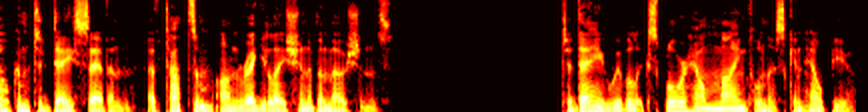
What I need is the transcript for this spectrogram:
Welcome to day seven of Tatsum on regulation of emotions. Today we will explore how mindfulness can help you.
